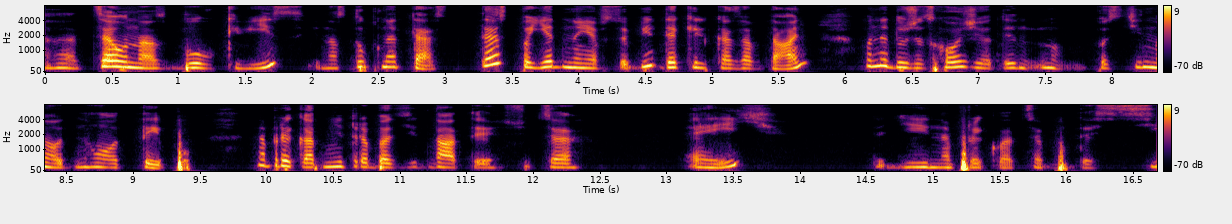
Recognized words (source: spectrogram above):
Е, це у нас був квіз і наступний тест. Тест поєднує в собі декілька завдань. Вони дуже схожі один, ну, постійно одного типу. Наприклад, мені треба з'єднати, що це A. Тоді, наприклад, це буде C.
